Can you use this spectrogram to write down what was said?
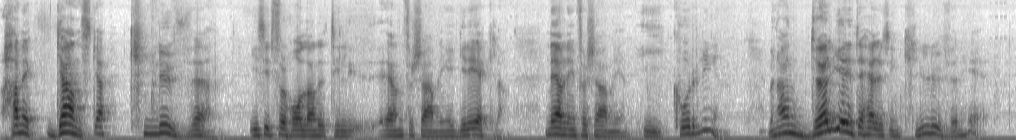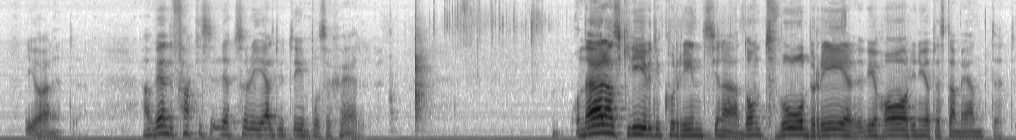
han är ganska kluven i sitt förhållande till en församling i Grekland, nämligen församlingen i Korint. Men han döljer inte heller sin kluvenhet. Det gör han inte. Han vänder faktiskt rätt så rejält ut och in på sig själv. Och när han skriver till korintierna, de två brev vi har i Nya Testamentet,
